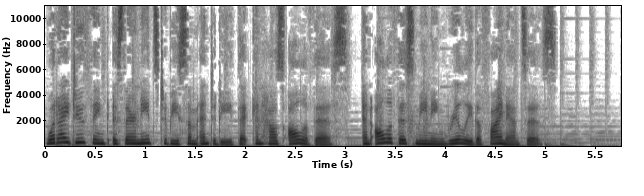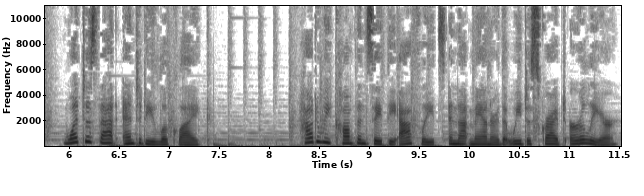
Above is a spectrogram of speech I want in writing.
What I do think is there needs to be some entity that can house all of this, and all of this meaning really the finances. What does that entity look like? How do we compensate the athletes in that manner that we described earlier?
